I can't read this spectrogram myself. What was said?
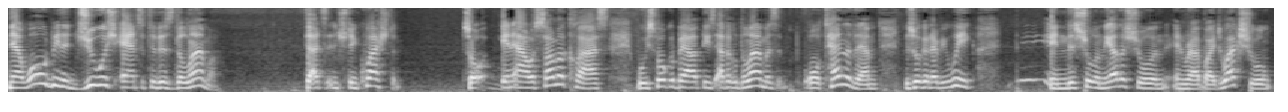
Now, what would be the Jewish answer to this dilemma? That's an interesting question. So in our summer class, we spoke about these ethical dilemmas, all ten of them. We spoke about every week in this shul and the other shul, in, in Rabbi Dweck's shul.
